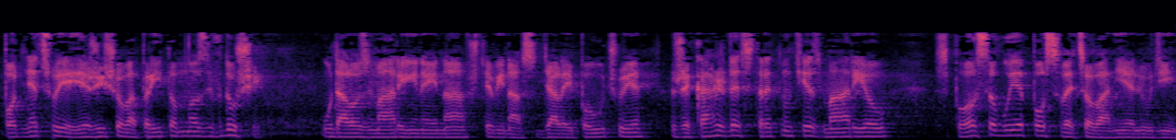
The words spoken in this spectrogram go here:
podnecuje Ježišova prítomnosť v duši. Udalosť Máriinej návštevy nás ďalej poučuje, že každé stretnutie s Máriou spôsobuje posvecovanie ľudí.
